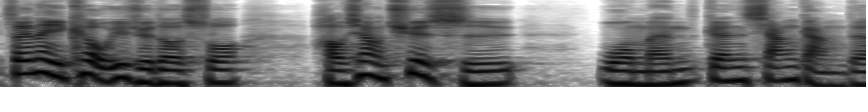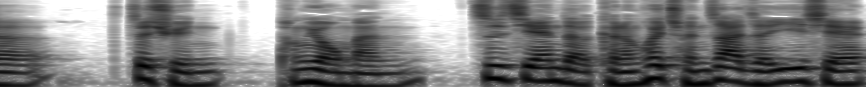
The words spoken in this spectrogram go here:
在那一刻，我就觉得说，好像确实我们跟香港的这群朋友们之间的可能会存在着一些。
